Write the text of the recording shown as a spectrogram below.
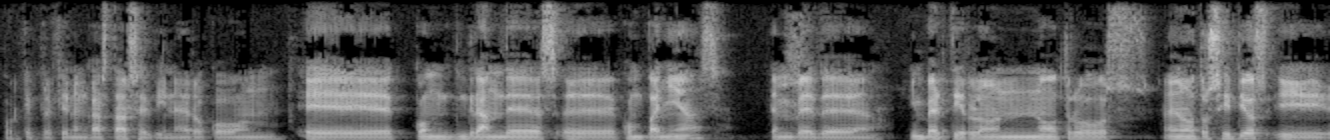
porque prefieren gastarse dinero con, eh, con grandes compañías en vez de invertirlo en otros en otros sitios y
